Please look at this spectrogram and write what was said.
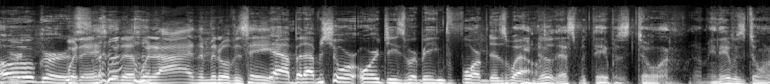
ogre ogres. with a with a with an eye in the middle of his head. Yeah, but I'm sure orgies were being performed as well. You know, that's what they was doing. I mean, they was doing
